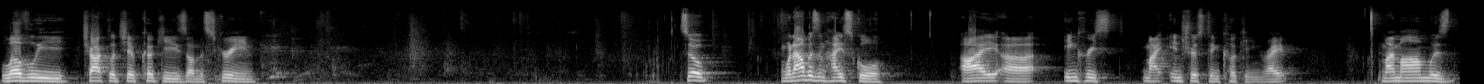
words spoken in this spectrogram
lovely chocolate chip cookies on the screen. So, when I was in high school, I uh, increased my interest in cooking, right? My mom was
